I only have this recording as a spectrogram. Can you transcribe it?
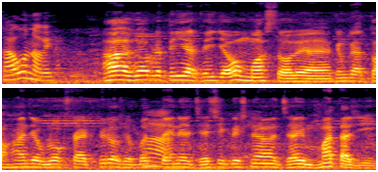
જાવું ને હવે. હા જો આપણે તૈયાર થઈ જાઓ મસ્ત હવે. કેમ કે આ તો હાજે બ્લોગ સ્ટાર્ટ કર્યો છે. બધાને જય શ્રી કૃષ્ણ જય માતાજી.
